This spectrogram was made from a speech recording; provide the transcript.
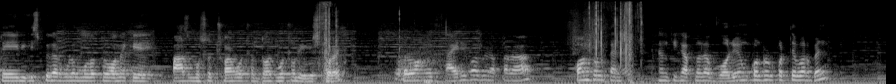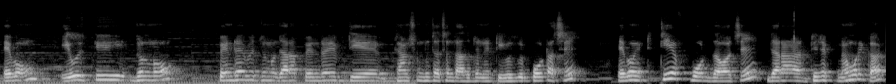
তো এই স্পিকারগুলো মূলত অনেকে পাঁচ বছর, ছয় বছর, দশ বছর ইউজ করে। এবং এই সাইডে পাবেন আপনারা কন্ট্রোল প্যানেল এখান থেকে আপনারা ভলিউম কন্ট্রোল করতে পারবেন এবং ইউএসবি জন্য পেন ড্রাইভের জন্য যারা পেন ড্রাইভ দিয়ে গান শুনতে চাচ্ছেন, তাদের জন্য একটি ইউএসবি পোর্ট আছে এবং একটি টিএফ পোর্ট দেওয়া আছে। যারা ডিরেক্ট মেমোরি কার্ড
